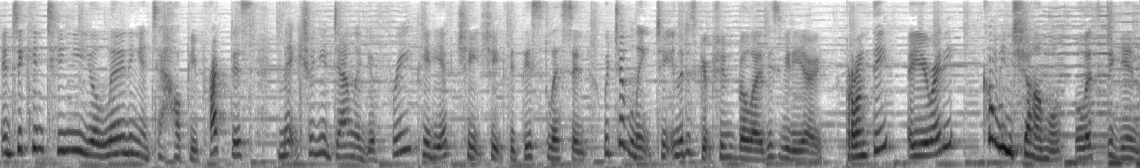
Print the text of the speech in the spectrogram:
And to continue your learning and to help you practice, make sure you download your free PDF cheat sheet for this lesson, which I've linked to in the description below this video. Pronti? Are you ready? Cominciamo! Let's begin.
